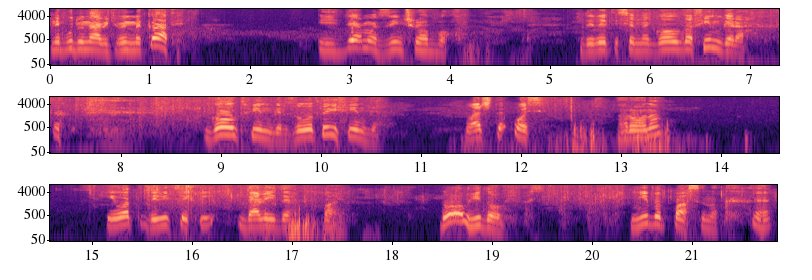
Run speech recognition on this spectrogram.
не буду навіть вимикати. І йдемо з іншого боку. Дивитися на Голда Фінгера. Goldfinger, золотий фінгер. Бачите, ось грона. І от дивіться, який далі йде пагін. Довгий-довгий ось. Ніби пасинок.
